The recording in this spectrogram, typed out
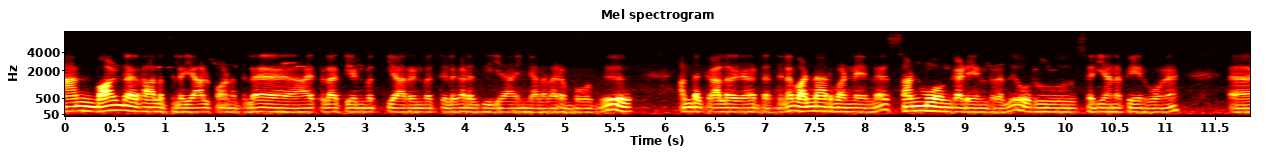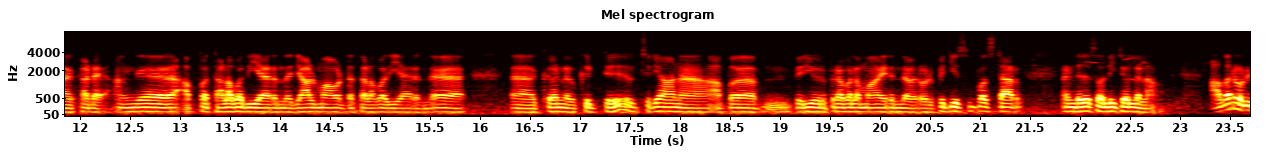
நான் வாழ்ந்த காலத்தில் யாழ்ப்பாணத்தில் ஆயிரத்தி தொள்ளாயிரத்தி எண்பத்தி ஆறு எண்பத்தேழு கடைசியாக இங்கே வரும்போது அந்த காலகட்டத்தில் வண்ணார் பண்ணையில் சண்முகம் கடைன்றது ஒரு சரியான பேர் போன கடை. அங்கே அப்போ தளபதியாக இருந்த யாழ் மாவட்ட தளபதியாக இருந்த கேர்னல் கிட்டு சரியான அப்போ பெரிய ஒரு பிரபலமாக இருந்தவர். ஒரு பெரிய சூப்பர் ஸ்டார் ரெண்டு சொல்லி சொல்லலாம். அவர் ஒரு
